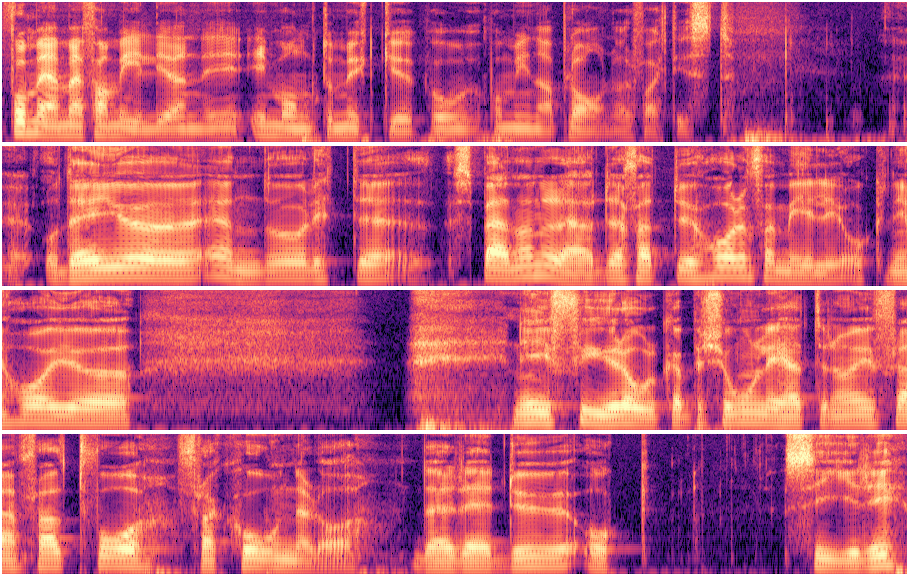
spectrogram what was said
får med mig familjen i, i mångt och mycket på, på mina planer faktiskt. Och det är ju ändå lite spännande där, därför att du har en familj och ni har ju ni är fyra olika personligheter, ni har ju framförallt två fraktioner då. Där det är du och Siri.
